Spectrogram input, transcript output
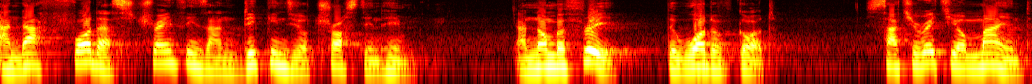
And that further strengthens and deepens your trust in Him. And number three, the Word of God. Saturate your mind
